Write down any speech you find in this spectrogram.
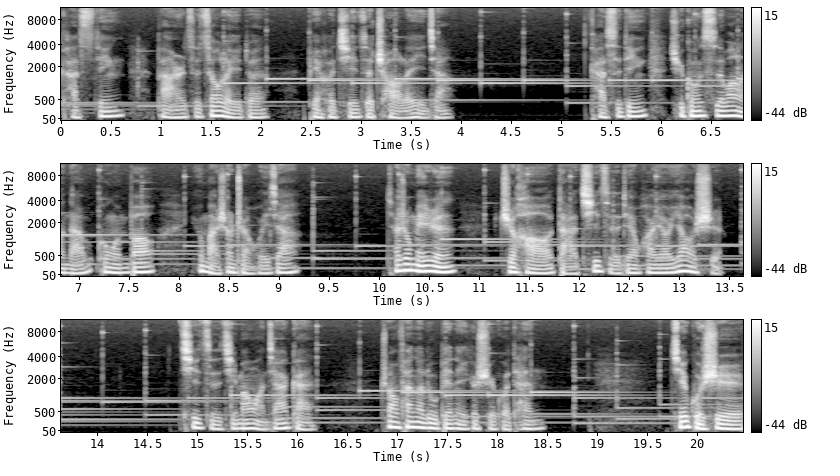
卡斯丁把儿子揍了一顿，便和妻子吵了一架。卡斯丁去公司忘了拿公文包，又马上转回家。家中没人，只好打妻子的电话要钥匙。妻子急忙往家赶，撞翻了路边的一个水果摊。结果是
